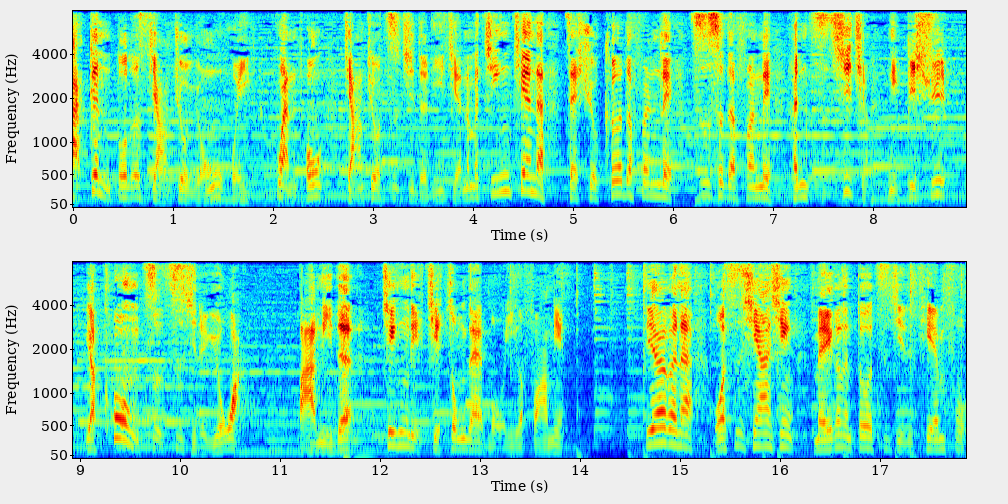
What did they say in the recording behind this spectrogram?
它更多的是讲究融会贯通，讲究自己的理解。那么今天呢，在学科的分类、知识的分类很仔细听，你必须要控制自己的欲望，把你的精力集中在某一个方面。第二个呢，我是相信每个人都有自己的天赋，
